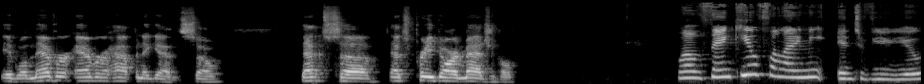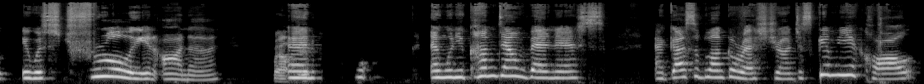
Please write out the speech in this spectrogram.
It will never ever happen again. So that's uh, that's pretty darn magical. Well, thank you for letting me interview you. It was truly an honor. Well, and it- and when you come down Venice at Casablanca Restaurant, just give me a call.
